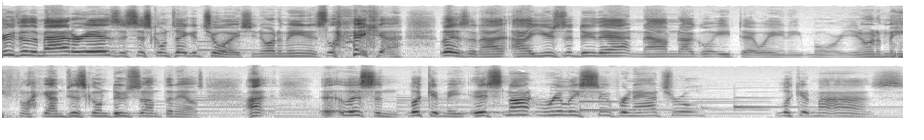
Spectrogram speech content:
Truth of the matter is, it's just going to take a choice. You know what I mean? It's like, uh, listen, I, I used to do that, and now I'm not going to eat that way anymore. You know what I mean? Like, I'm just going to do something else. I, uh, listen, look at me. It's not really supernatural. Look at my eyes.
